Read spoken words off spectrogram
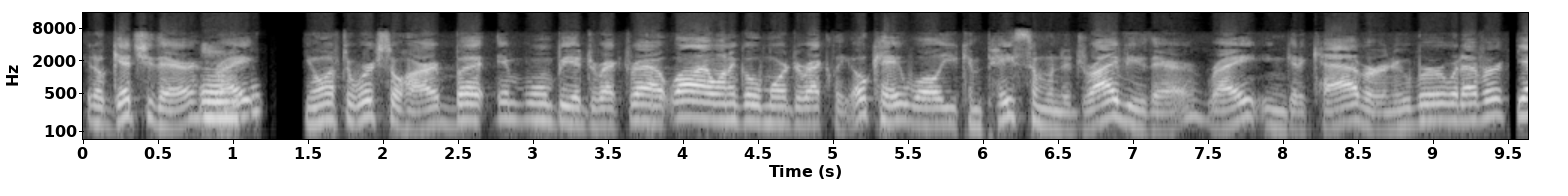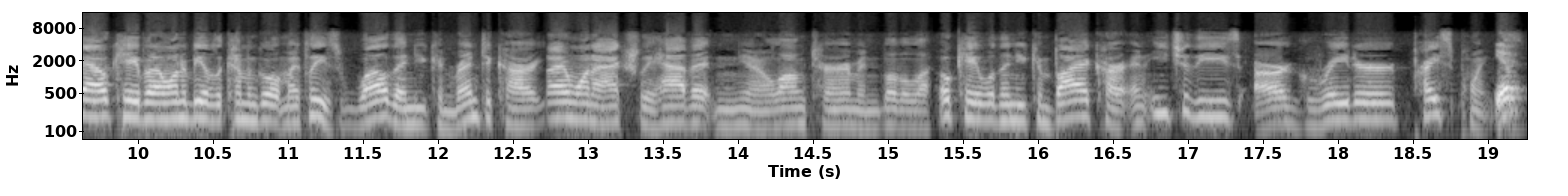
It'll get you there, Mhm. right? You won't have to work so hard, but it won't be a direct route. Well, I want to go more directly. Okay, well, you can pay someone to drive you there, right? You can get a cab or an Uber or whatever. Yeah, okay, but I want to be able to come and go at my place. Well, then you can rent a car. I want to actually have it and, you know, long term and blah, blah, blah. Okay, well, then you can buy a car. And each of these are greater price points. Yep.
